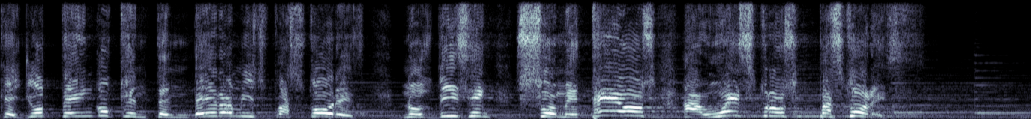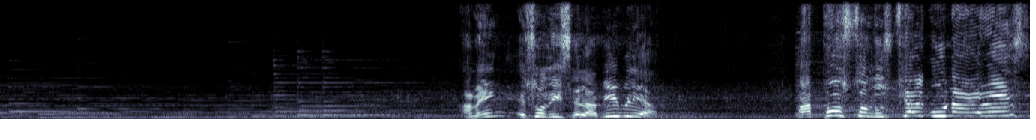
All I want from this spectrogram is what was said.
que yo tengo que entender a mis pastores. Nos dicen, someteos a vuestros pastores. Amén. Eso dice la Biblia. Apóstol, ¿usted alguna vez?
